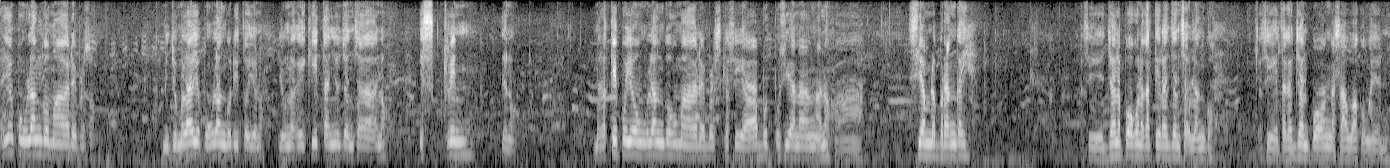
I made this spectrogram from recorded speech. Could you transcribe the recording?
Ayun pong ulanggo mga represo. Medyo malayo pong ulanggo dito yun. Yung nakikita nyo dyan sa ano screen yan oh. Malaki po yung ulanggo mga revers kasi aabot po siya ng ano ah, siyam na barangay. Kasi dyan na po ako nakatira dyan sa ulanggo. Kasi taga dyan po ang asawa ko ngayon.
